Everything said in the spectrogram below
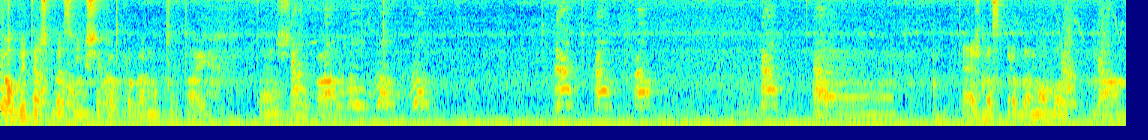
I oby też bez większego problemu tutaj też żniwa. Eee, też bezproblemowo nam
